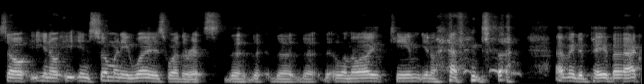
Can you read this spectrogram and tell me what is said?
So you know, in so many ways, whether it's the the, the, the Illinois team, you know, having to having to pay back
